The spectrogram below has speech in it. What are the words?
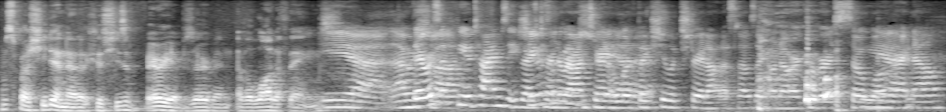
I'm surprised she didn't know that because she's very observant of a lot of things. Yeah, I was There was a few times that you guys turned around to her and it looked like she looked straight at us, and I was like, oh no, our cover is so blown Yeah. right now.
